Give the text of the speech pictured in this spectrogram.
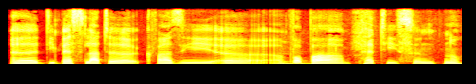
äh, die Messlatte quasi äh, Whopper-Patties sind, ne?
